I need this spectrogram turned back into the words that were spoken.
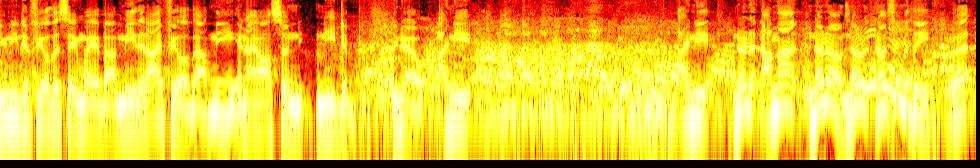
you need to feel the same way about me that I feel about me, and I also need to, you know, I need. I need no, no. I'm not. No, no, no, no sympathy. But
